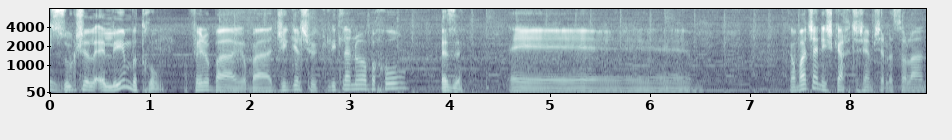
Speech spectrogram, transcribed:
סוג של אלים בתחום. אפילו בג'ינגל שהוא הקליט לנו הבחור. איזה? כמובן שאני אשכח את השם של הסולן.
